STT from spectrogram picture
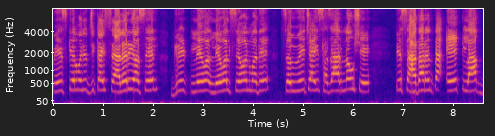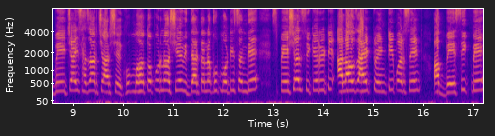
पे स्केल म्हणजे जी काही सॅलरी असेल ग्रेड लेवल लेवल सेवनमध्ये चव्वेचाळीस हजार नऊशे ते साधारणतः एक लाख बेचाळीस हजार चारशे. खूप महत्त्वपूर्ण अशी आहे. विद्यार्थ्यांना खूप मोठी संधी आहे. स्पेशल सिक्युरिटी अलाउज आहे. Twenty percent of basic pay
